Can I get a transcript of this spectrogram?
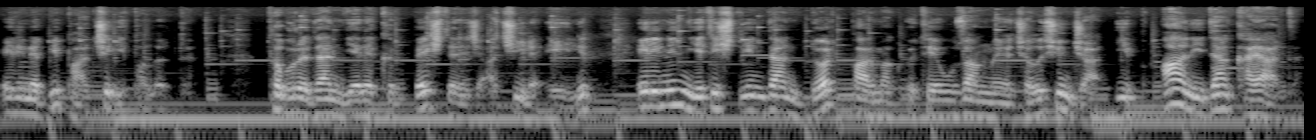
eline bir parça ip alırdı. Tabureden yere 45 derece açıyla eğilip elinin yetiştiğinden dört parmak öteye uzanmaya çalışınca ip aniden kayardı.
